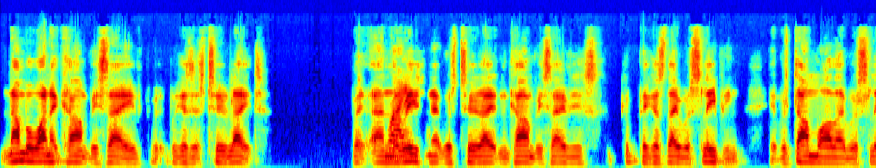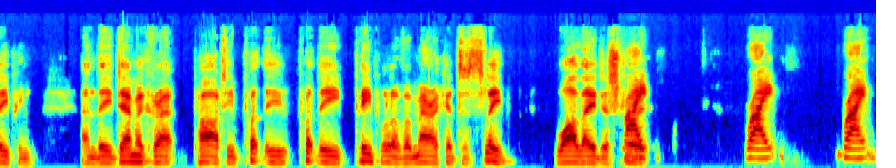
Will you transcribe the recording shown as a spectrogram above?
number one, it can't be saved because it's too late. But, and right. the reason it was too late and can't be saved is because they were sleeping. It was done while they were sleeping, and the Democrat Party put the put the people of America to sleep while they destroyed. Right, right, right.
